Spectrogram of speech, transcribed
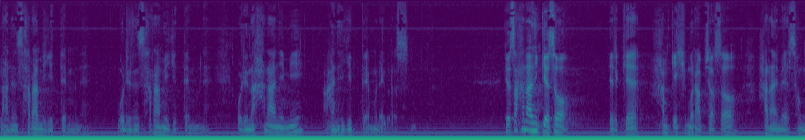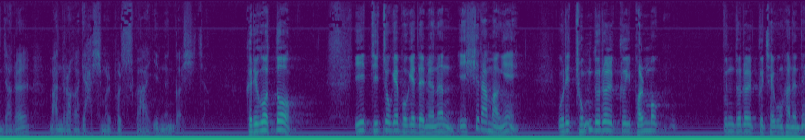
나는 사람이기 때문에 우리는 사람이기 때문에 우리는 하나님이 아니기 때문에 그렇습니다. 그래서 하나님께서 이렇게 함께 힘을 합쳐서 하나님의 성전을 만들어가게 하심을 볼 수가 있는 것이죠. 그리고 또 이 뒤쪽에 보게 되면은 이 히라망이 우리 종들을 그 벌목 분들을 그 제공하는데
